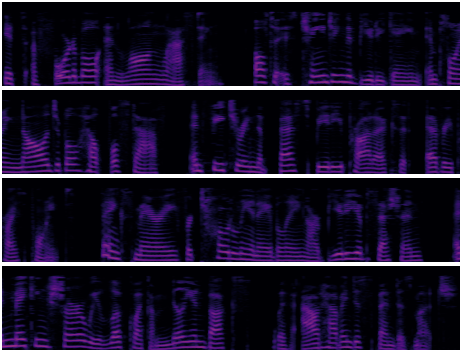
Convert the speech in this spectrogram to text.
It's affordable and long lasting. Ulta is changing the beauty game, employing knowledgeable, helpful staff and featuring the best beauty products at every price point. Thanks, Mary, for totally enabling our beauty obsession and making sure we look like a million bucks without having to spend as much.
